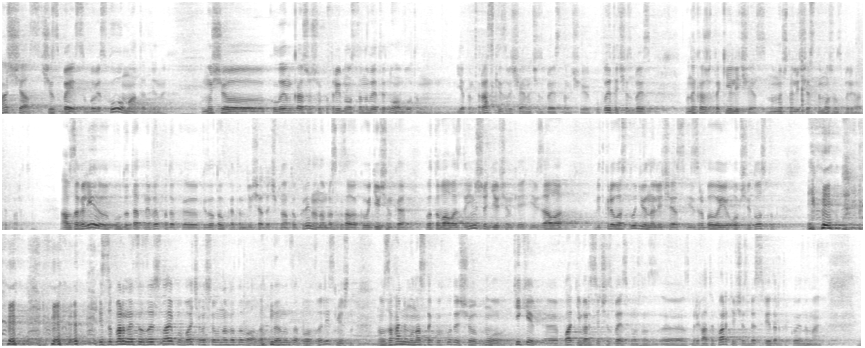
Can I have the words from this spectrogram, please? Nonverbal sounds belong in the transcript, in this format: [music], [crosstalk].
наш час чизбейс обов'язково мати для них. Тому що коли їм кажуть, що потрібно встановити, ну або там є там піратський, звичайно, чизбейс, там, чи купити чизбейс, вони кажуть, так є лічес. Ну ми ж на лічес не можемо зберігати партію. А взагалі був дотепний випадок, е, підготовка там дівчат до чемпіонату України. Нам розказали, коли дівчинка готувалась до іншої дівчинки і взяла, відкрила студію на лічес і зробила їй общий доступ. І суперниця зайшла і побачила, що вона готувала. Ну, це було взагалі смішно. Ну, в загальному у нас так виходить, що ну, тільки е, в платній версії Chessbase можна е, зберігати партію, Chessbase Reader такої немає.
